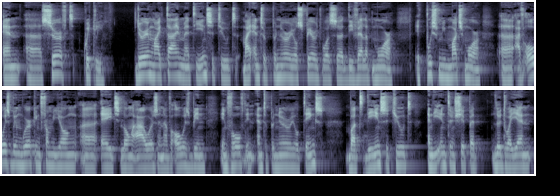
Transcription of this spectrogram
and uh, served quickly. During my time at the Institute, my entrepreneurial spirit was uh, developed more. It pushed me much more. Uh, I've always been working from a young uh, age, long hours, and I've always been involved in entrepreneurial things. But the Institute and the internship at Le Doyen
